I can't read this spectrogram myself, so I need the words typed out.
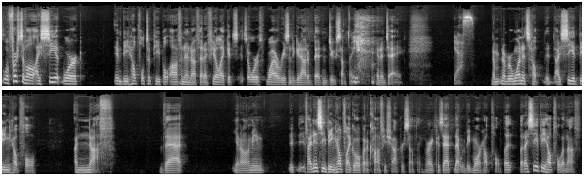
well, first of all, I see it work and be helpful to people often mm-hmm. enough that I feel like it's it's a worthwhile reason to get out of bed and do something Yeah. in a day. yes. Num- number one, it's help. It, I see it being helpful enough that you know. I mean, if, if I didn't see being helpful, I'd go open a coffee shop or something, right? Because that that would be more helpful. But but I see it be helpful enough.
